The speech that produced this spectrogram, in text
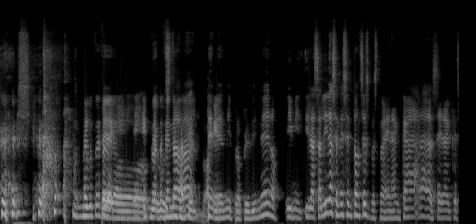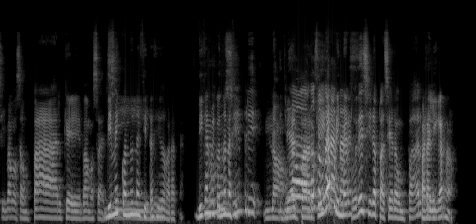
Me gustó eso Pero de me gustaba infantil. Tener mi propio dinero. Y, mi- y las salidas en ese entonces, pues no eran caras, era que si vamos a un parque, vamos a. Dime cuándo una cita ha sido barata. Díganme cuándo una cita. siempre. No. Ve No, al no parque. baratas. primera- Puedes ir a pasear a un parque. Para ligar no.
